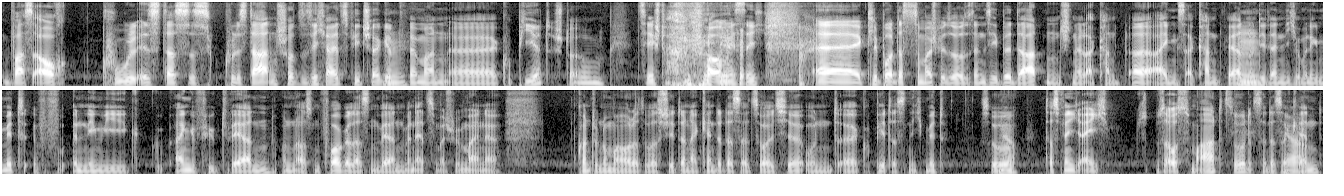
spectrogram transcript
was auch cool ist, dass es cooles Datenschutz, Sicherheitsfeature gibt, Mhm. wenn man äh, kopiert, Steuerung C, Steuerung V-mäßig. äh, Clipboard, dass zum Beispiel so sensible Daten schnell erkannt, äh, eigens erkannt werden Mhm. und die dann nicht unbedingt mit irgendwie eingefügt werden und außen vor gelassen werden. Wenn er zum Beispiel meine Kontonummer oder sowas steht, dann erkennt er das als solche und äh, kopiert das nicht mit. So, Ja. das finde ich eigentlich sau smart, so, dass er das Ja. erkennt.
